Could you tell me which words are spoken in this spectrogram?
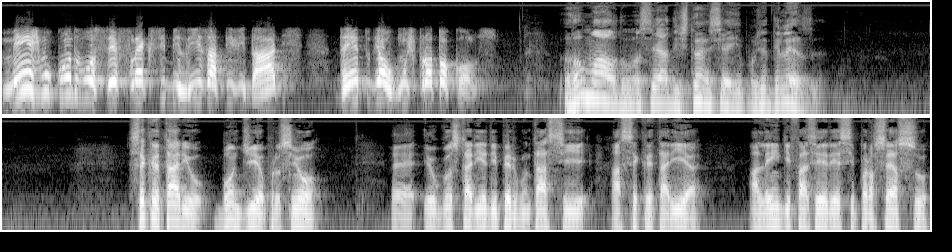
mesmo quando você flexibiliza atividades dentro de alguns protocolos. Romualdo, você é à distância aí, por gentileza. Secretário, bom dia para o senhor. É, eu gostaria de perguntar se a secretaria, além de fazer esse processo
